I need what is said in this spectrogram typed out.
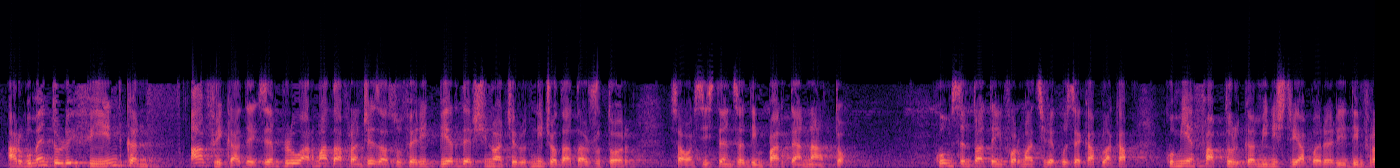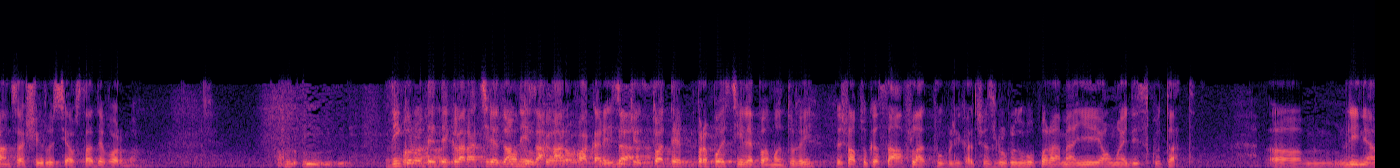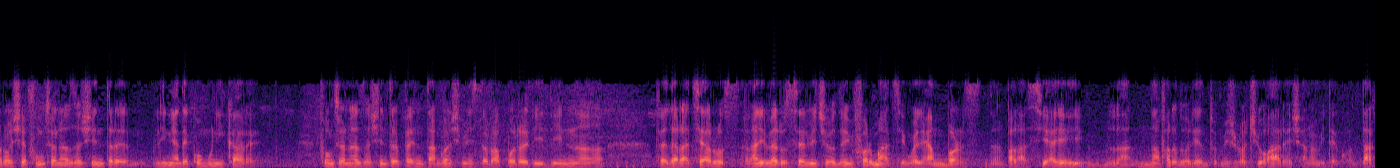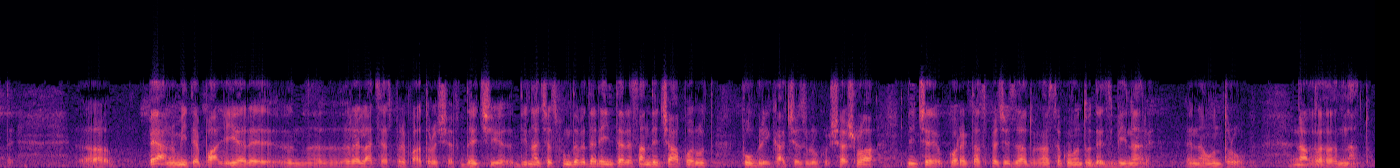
argumentul lui fiind că în Africa, de exemplu, armata franceză a suferit pierderi și nu a cerut niciodată ajutor sau asistență din partea NATO. Cum sunt toate informațiile puse cap la cap? Cum e faptul că ministrii apărării din Franța și Rusia au stat de vorbă? Dincolo de declarațiile doamnei Zaharova, care da. zice toate prăpăstiile pământului? Deci faptul că s-a aflat public acest lucru, după părerea mea, ei au mai discutat. Uh, linia roșie funcționează și între linia de comunicare funcționează și între Pentagon și Ministerul Apărării din uh, Federația Rusă. La nivelul serviciilor de informații, William Burns, de la CIA, la, în afară de Orientul Mijlociu, are și anumite contacte. Uh, pe anumite paliere în relația spre Patrușev. Deci, din acest punct de vedere, e interesant de ce a apărut public acest lucru. Și aș lua, din ce corect ați precizat dumneavoastră, cuvântul dezbinare înăuntru NATO. Uh, NATO.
